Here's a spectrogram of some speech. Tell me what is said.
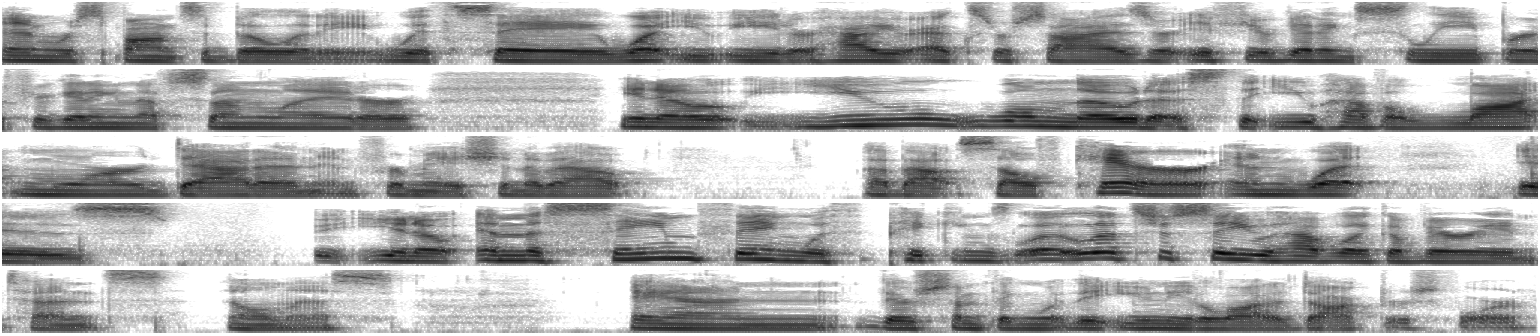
and responsibility with say what you eat or how you exercise or if you're getting sleep or if you're getting enough sunlight or you know, you will notice that you have a lot more data and information about about self care and what is, you know, and the same thing with pickings. Let's just say you have like a very intense illness and there's something that you need a lot of doctors for.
